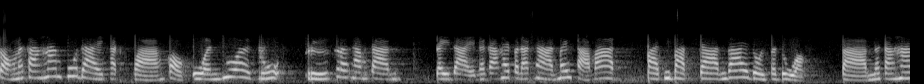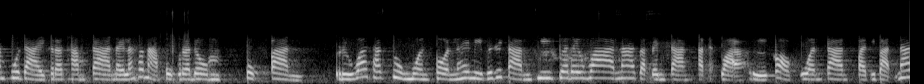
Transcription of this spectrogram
สองนะคะห้ามผู้ใดขัดขวางก่อกวนยั่วยุหรือกระทำการ ใด ๆ นะคะ ให้พนักงานไม่สามารถปฏิบัติการได้โดยสะดวกสามนะคะห้ามผู้ใดกระทำการในลักษณะปลุกระดมปลุกปั่น หรือว่าชักจูงมวลชนให้มีพฤติกรรมที่เชื่อได้ว่าน่าจะเป็นการขัดขวางหรือก่อกวนการปฏิบัติหน้า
